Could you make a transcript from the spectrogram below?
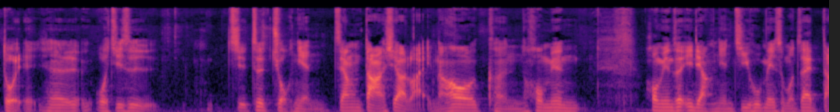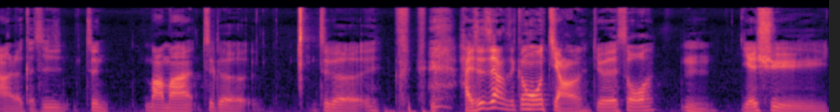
对，现在我即使这这九年这样搭下来，然后可能后面后面这一两年几乎没什么再搭了，可是这妈妈这个这个 还是这样子跟我讲，觉得说，嗯，也许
